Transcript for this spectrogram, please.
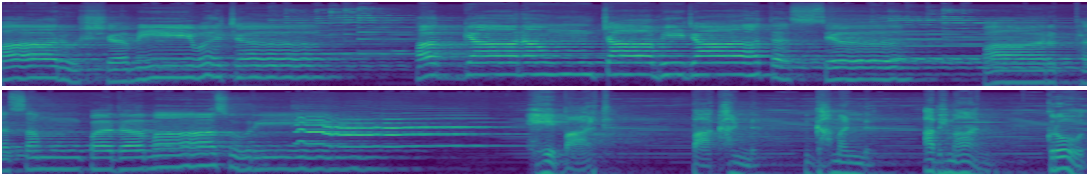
पारुष्यमेव च। अज्ञानं चाभिजातस्य पार्थसम्पदमासुरी। हे पार्थ पाखंड घमंड अभिमान, क्रोध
